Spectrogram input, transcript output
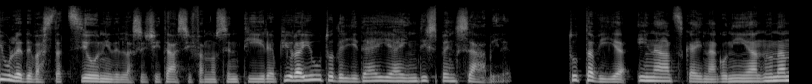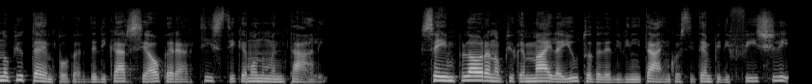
Più le devastazioni della siccità si fanno sentire, più l'aiuto degli dei è indispensabile. Tuttavia, i Nazca in agonia non hanno più tempo per dedicarsi a opere artistiche monumentali. Se implorano più che mai l'aiuto delle divinità in questi tempi difficili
